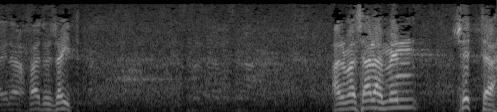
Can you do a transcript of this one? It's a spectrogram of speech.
أين أحفاد زيد؟ المسألة من ستة.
